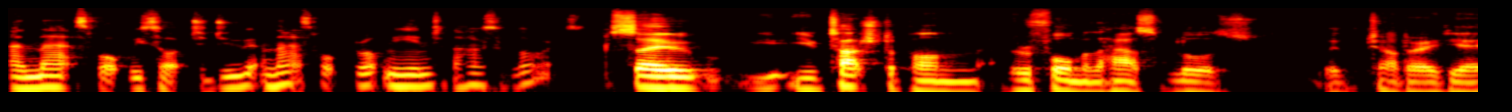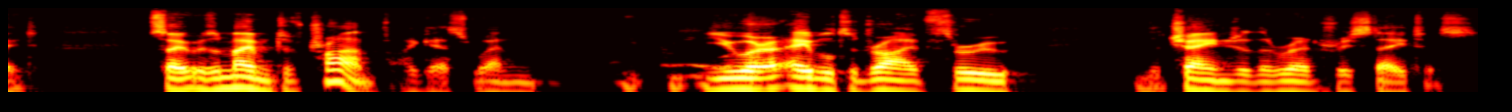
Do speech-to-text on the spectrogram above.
And that's what we sought to do, and that's what brought me into the House of Lords. So you, you touched upon the reform of the House of Lords with Charter 88 so it was a moment of triumph, I guess, when you were able to drive through the change of the hereditary status.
